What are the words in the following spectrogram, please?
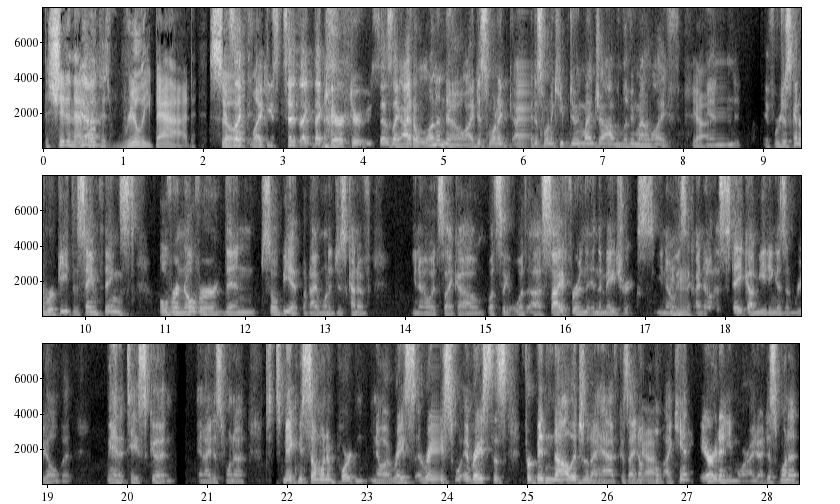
the shit in that Yeah. book is really bad so it's like, like, like you said, like that character who says, like, I don't want to know. I just want to, I just want to keep doing my job and living my life. Yeah. And if we're just going to repeat the same things over and over, then so be it. But I want to just kind of, you know, it's like, uh, what's the, what, uh, Cypher in, in the Matrix, you know, he's Mhm. like, I know the steak I'm eating isn't real, but man, it tastes good. And I just want to just make me someone important, you know, erase, erase, erase this forbidden knowledge that I have because I don't, I can't bear it anymore. I, I just want to,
